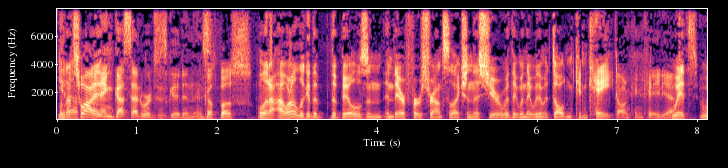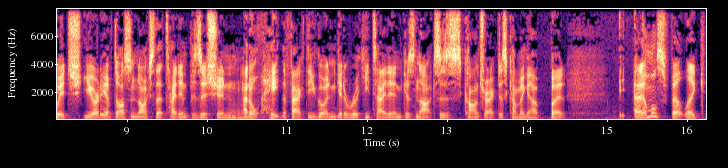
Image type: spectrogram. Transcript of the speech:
You Well, that's why- And then Gus Edwards is good in this. Gus Bus. Well, and I, I want to look at the, the Bills and, and their first round selection this year with it, when they went with Dalton Kincaid. Dalton Kincaid, yeah. With which you already have Dawson Knox at that tight end position. Mm-hmm. I don't hate the fact that you go ahead and get a rookie tight end because Knox's contract is coming up, but I almost felt like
